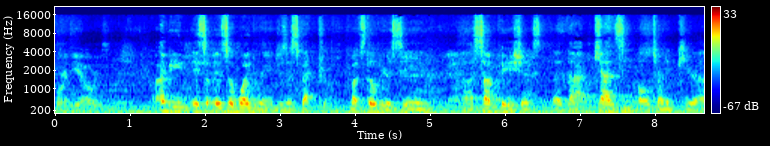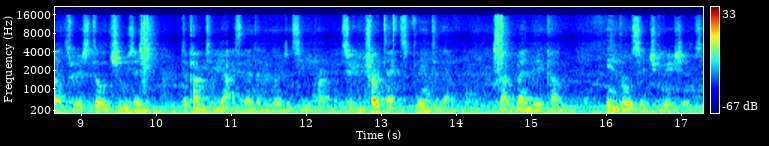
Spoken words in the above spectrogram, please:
48 hours? I mean, it's a, it's a wide range, it's a spectrum, but still we are seeing uh, some patients uh, that can seek alternative care elsewhere still choosing to come to the accident and emergency department. So we try to explain to them that when they come in those situations,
